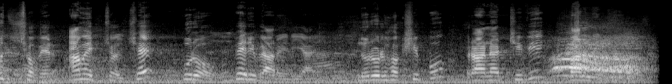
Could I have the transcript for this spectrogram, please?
উৎসবের আমেজ চলছে পুরো পেরিবার এরিয়ায়। Nurul Haque Shipu, runner TV Birmingham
